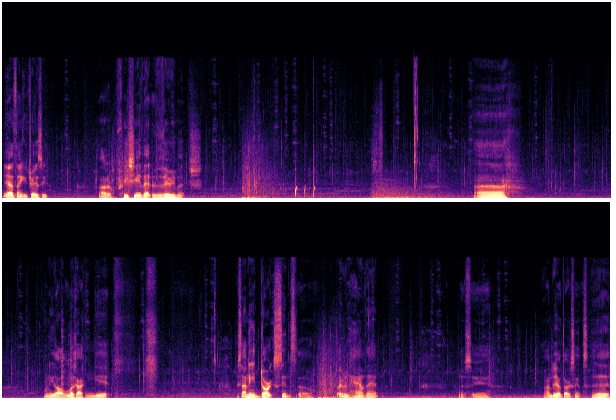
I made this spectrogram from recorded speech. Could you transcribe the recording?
Yeah, thank you, Tracy. I'd appreciate that very much. Uh, I need all the luck I can get. Least I need Dark Sense, though. Do I even have that? Let's see. I do have dark sense.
